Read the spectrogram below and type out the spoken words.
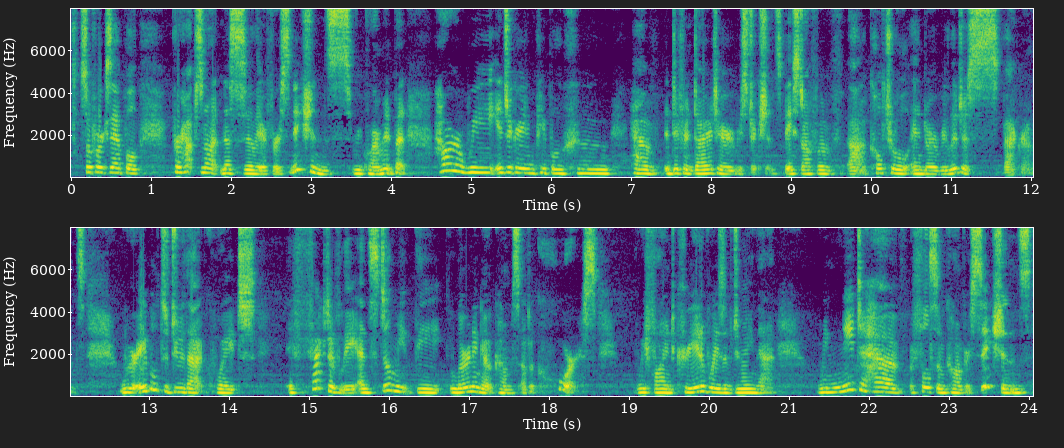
So, for example, perhaps not necessarily a First Nations requirement, but how are we integrating people who have different dietary restrictions based off of uh, cultural and or religious backgrounds? We're able to do that quite effectively and still meet the learning outcomes of a course. We find creative ways of doing that we need to have fulsome conversations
